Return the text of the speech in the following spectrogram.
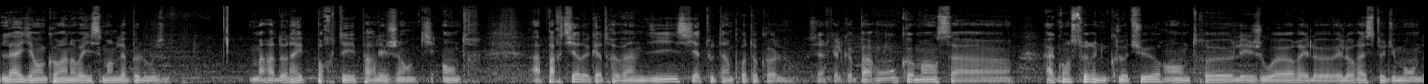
Là, il y a encore un envahissement de la pelouse. Maradona est porté par les gens qui entrent. À partir de 90, il y a tout un protocole. C'est-à-dire quelque part, on commence à, à construire une clôture entre les joueurs et le, et le reste du monde.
